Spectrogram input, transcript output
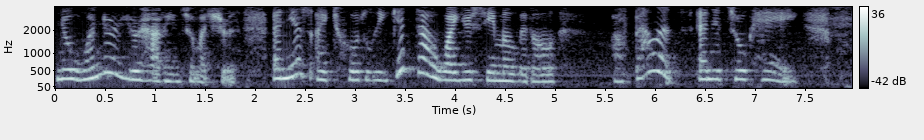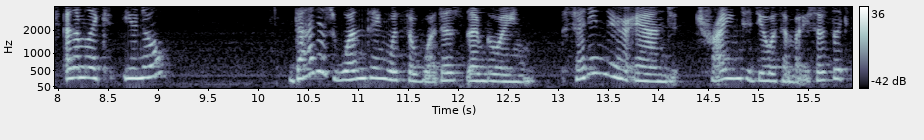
No wonder you're having so much stress. And yes, I totally get now why you seem a little off balance, and it's okay. And I'm like, you know, that is one thing with the what is that I'm going, sitting there and trying to deal with by myself. It's like,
